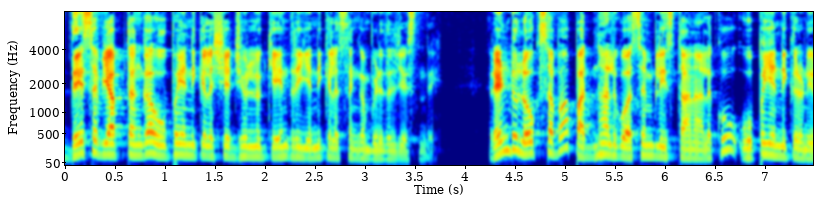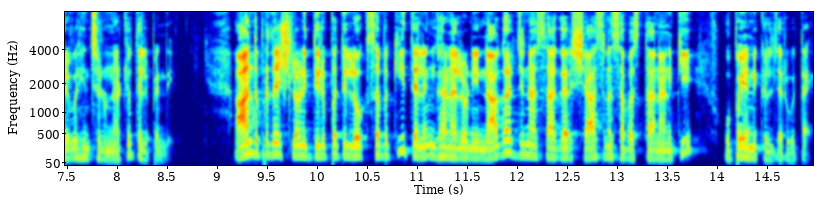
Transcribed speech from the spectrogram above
దేశవ్యాప్తంగా ఉప ఎన్నికల షెడ్యూల్ను కేంద్ర ఎన్నికల సంఘం విడుదల చేసింది. రెండు లోక్సభ పద్నాలుగు అసెంబ్లీ స్థానాలకు ఉప ఎన్నికలు నిర్వహించనున్నట్లు తెలిపింది. ఆంధ్రప్రదేశ్లోని తిరుపతి లోక్సభకి తెలంగాణలోని నాగార్జున సాగర్ శాసనసభ స్థానానికి ఉప ఎన్నికలు జరుగుతాయి.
